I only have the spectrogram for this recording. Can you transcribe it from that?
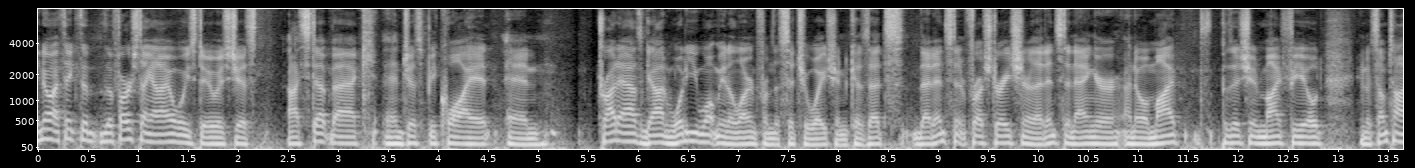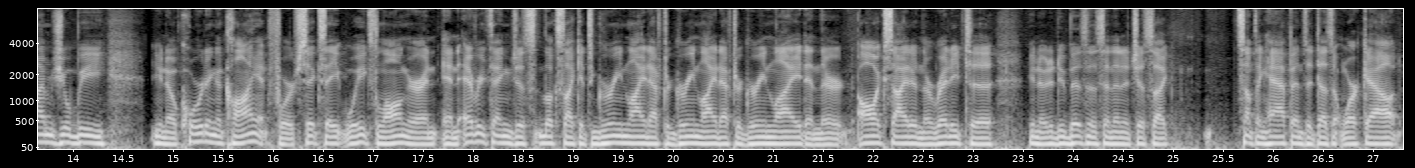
You know, I think the the first thing I always do is just I step back and just be quiet and try to ask God, what do you want me to learn from the situation? Because that's that instant frustration or that instant anger. I know in my position, my field, you know, sometimes you'll be you know, courting a client for six, eight weeks longer, and, and everything just looks like it's green light after green light after green light, and they're all excited and they're ready to, you know, to do business, and then it's just like something happens, it doesn't work out,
